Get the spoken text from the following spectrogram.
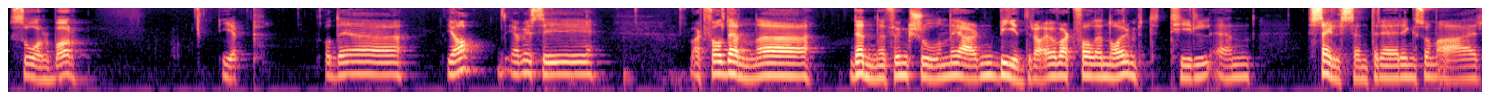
sårbar. Jepp. Og det Ja, jeg vil si i hvert fall denne, denne funksjonen i hjernen bidrar jo i hvert fall enormt til en selvsentrering som er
